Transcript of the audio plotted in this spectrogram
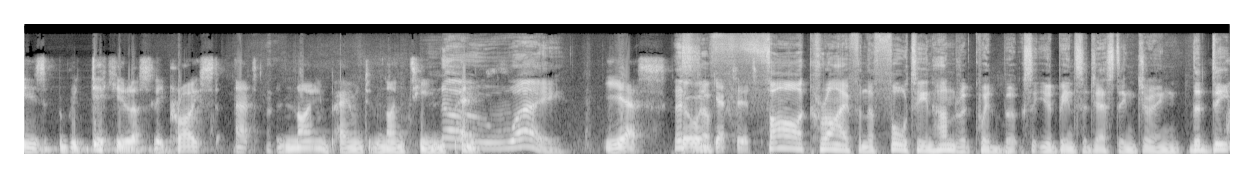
is ridiculously priced at nine pound nineteen. No way. Yes, This go and get it. far cry from the 1400 quid books that you'd been suggesting during the deep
